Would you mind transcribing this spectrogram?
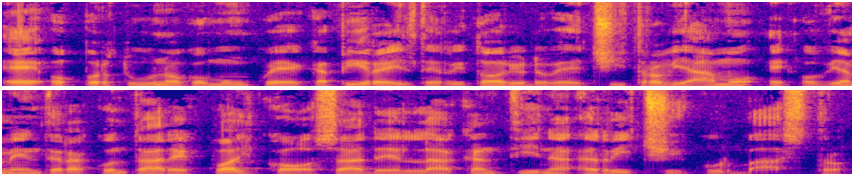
è opportuno comunque capire il territorio dove ci troviamo e ovviamente raccontare qualcosa della cantina Ricci Curbastro.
